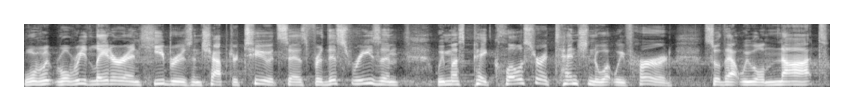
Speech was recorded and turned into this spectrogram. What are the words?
We'll, read later in Hebrews in chapter 2, it says, For this reason, we must pay closer attention to what we've heard so that we will not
